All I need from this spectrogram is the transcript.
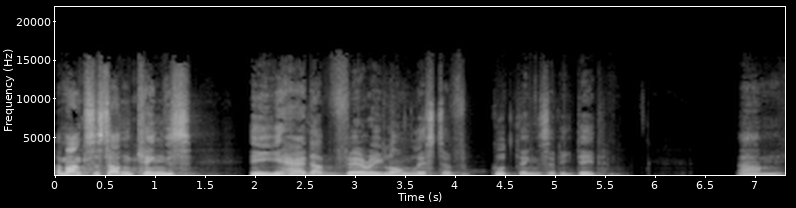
amongst the southern kings, he had a very long list of good things that he did. Um,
